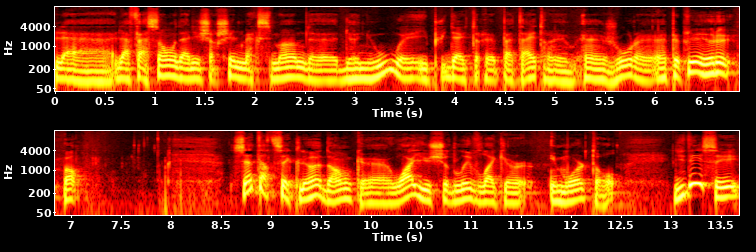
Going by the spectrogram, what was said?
la, façon d'aller chercher le maximum de, nous et puis d'être peut-être un, jour un, peu plus heureux. Bon, cet article-là, donc, euh, Why You Should Live Like You're Immortal, l'idée c'est,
